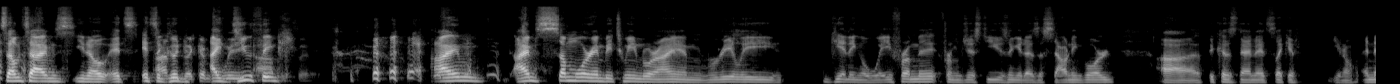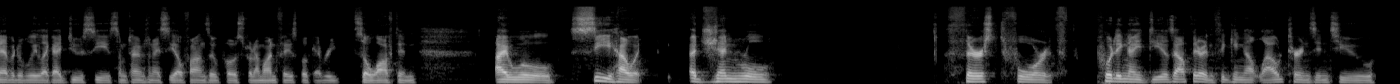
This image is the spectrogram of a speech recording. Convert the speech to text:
sometimes you know it's it's a I'm good. I do think. I'm I'm somewhere in between where I am really getting away from it, from just using it as a sounding board, uh, because then it's like if you know inevitably, like I do see sometimes when I see Alfonso post when I'm on Facebook every so often, I will see how it a general thirst for th- putting ideas out there and thinking out loud turns into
